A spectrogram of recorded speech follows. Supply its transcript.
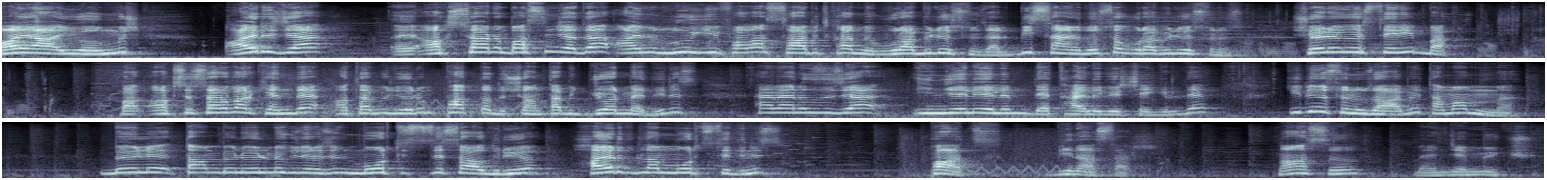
bayağı iyi olmuş. Ayrıca e, aksesuarını basınca da aynı Lu gibi falan sabit kalmıyor. Vurabiliyorsunuz yani. Bir saniyede olsa vurabiliyorsunuz. Şöyle göstereyim bak. Bak aksesuar varken de atabiliyorum. Patladı şu an tabi görmediniz. Hemen hızlıca inceleyelim detaylı bir şekilde. Gidiyorsunuz abi tamam mı? Böyle tam böyle ölmek üzeresiniz. Mortis size saldırıyor. Hayırdır lan Mortis dediniz. Pat. Bin hasar. Nasıl? Bence mük.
